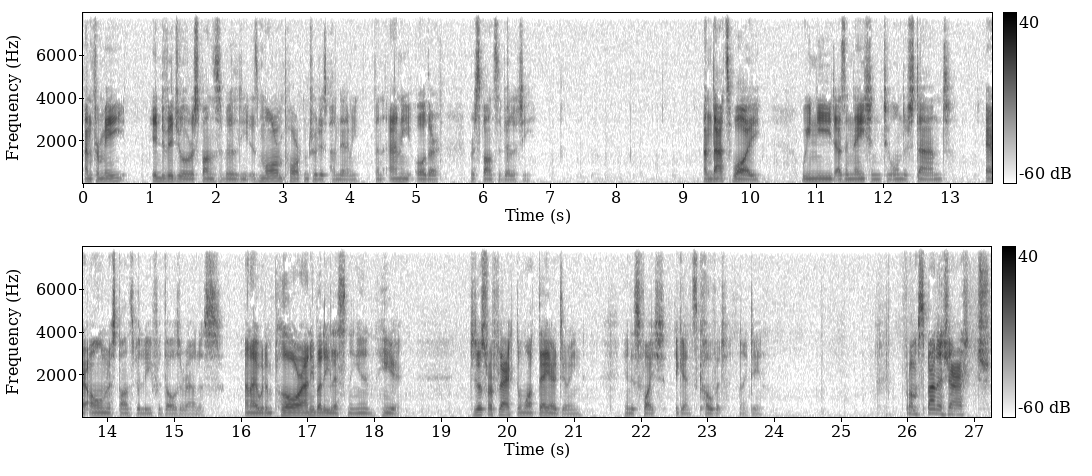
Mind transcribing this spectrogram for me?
And for me, individual responsibility is more important through this pandemic than any other responsibility. And that's why we need as a nation to understand our own responsibility for those around us. And I would implore anybody listening in here to just reflect on what they are doing in this fight against COVID 19. From Spanish Arch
